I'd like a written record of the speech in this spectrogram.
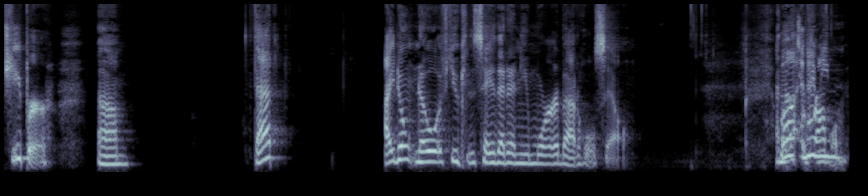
cheaper. Um, that I don't know if you can say that anymore about wholesale. And well, and I mean,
